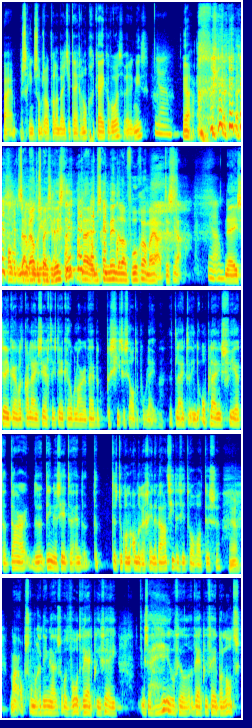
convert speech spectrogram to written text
waar misschien soms ook wel een beetje tegenop gekeken wordt, weet ik niet. Ja. Ja, zijn wel de specialisten. Nee, misschien minder dan vroeger, maar ja, het is... Ja. Ja. Nee, zeker. En wat Carlijn zegt is denk ik heel belangrijk. Wij hebben precies dezelfde problemen. Het lijkt in de opleidingssfeer dat daar de dingen zitten. En dat, dat, dat is natuurlijk wel een andere generatie. Er zit wel wat tussen. Ja. Maar op sommige dingen, zoals bijvoorbeeld werk-privé... is er heel veel werk-privé-balans.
